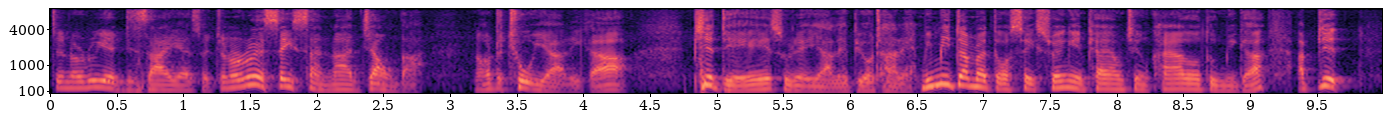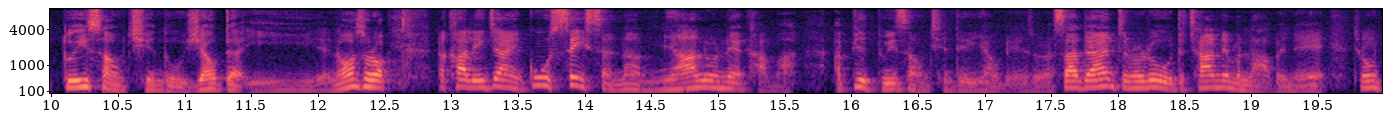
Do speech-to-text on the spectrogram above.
ကျွန်တော်တို့ရဲ့ desire ဆိုကျွန်တော်တို့ရဲ့စိတ်ဆန္ဒကြောင့်သာเนาะတချို့အရာတွေက ဖြစ်တယ်ဆိုတဲ့အရာလည်းပြောထားတယ်မိမိတတ်မှတ်သောစိတ်ဆွဲငင်ဖျားယောင်းခြင်းခံရသောသူမိကအပြစ်သွေးဆောင်ခြင်းတို့ရောက်တတ်၏တဲ့เนาะဆိုတော့တစ်ခါလေကြာရင်ကိုယ်စိတ်ဆန္ဒများလွန်းတဲ့အခါမှာအပြစ်သွေးဆောင်ခြင်းတွေရောက်တယ်ဆိုတာစာတန်ကျွန်တော်တို့ကိုတခြားနဲ့မလာဘဲနဲ့ကျွန်တော်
